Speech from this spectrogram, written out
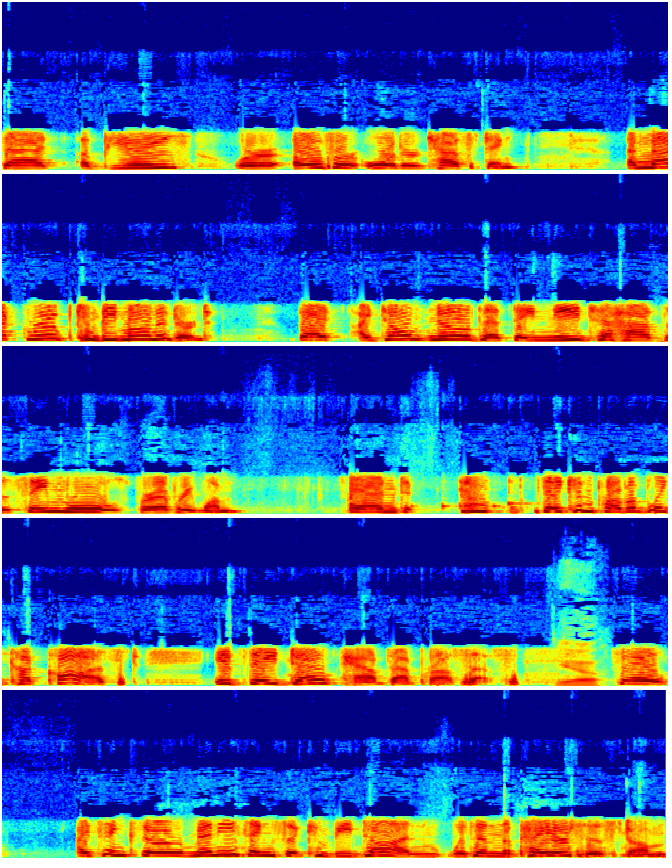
that abuse or over order testing, and that group can be monitored. But I don't know that they need to have the same rules for everyone. And they can probably cut cost if they don't have that process. Yeah. So I think there are many things that can be done within the payer system.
